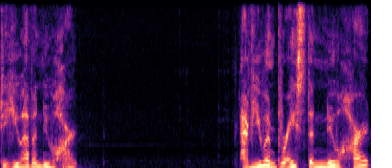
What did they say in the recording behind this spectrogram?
Do you have a new heart? Have you embraced a new heart?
